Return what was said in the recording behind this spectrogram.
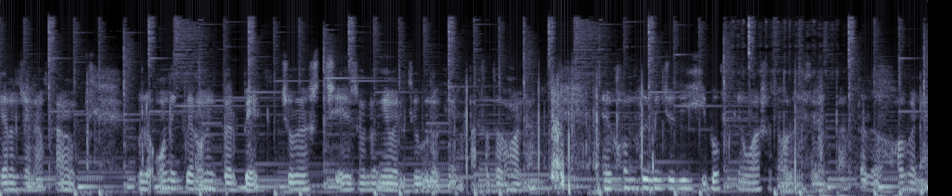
কেন জানি না, কারণ ওগুলো অনেকবার অনেকবার ব্যাগ চলে আসছে এই জন্য গেমের যেগুলোকে পাতা দেওয়া হয় না। এখন তুমি যদি হিপহপ কেউ আসো, তাহলে সেখানে পাত্তা দেওয়া হবে না।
